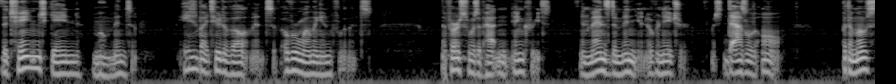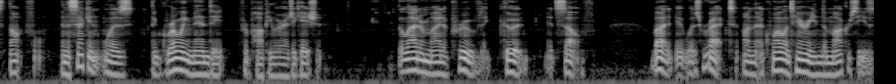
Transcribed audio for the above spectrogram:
the change gained momentum aided by two developments of overwhelming influence. The first was a patent increase in man's dominion over nature, which dazzled all, but the most thoughtful. And the second was the growing mandate for popular education. The latter might have proved a good itself, but it was wrecked on the equalitarian democracy's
